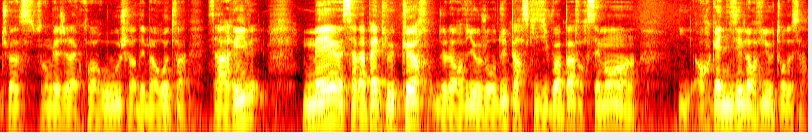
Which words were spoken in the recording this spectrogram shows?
tu vois, s'engager à la Croix-Rouge, faire des maraudes, enfin ça arrive, mais ça va pas être le cœur de leur vie aujourd'hui parce qu'ils y voient pas forcément organiser leur vie autour de ça.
